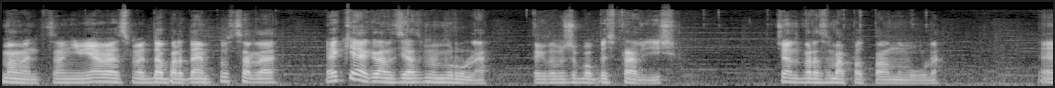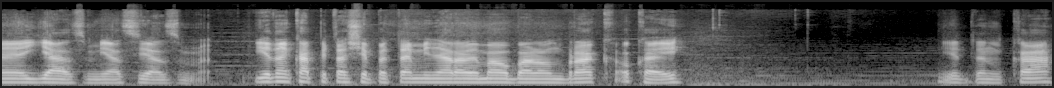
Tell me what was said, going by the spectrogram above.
Moment, zanim ja wezmę, dobra, dałem plus, ale jak ja gram z Jazmem rulę? Tak dobrze byłoby sprawdzić. Chciałem dwa razy mapę odpaloną w ogóle. E, jazm, jazm, jazm. 1K pyta się PT, minerały, mało balon, brak, okej. 1K.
